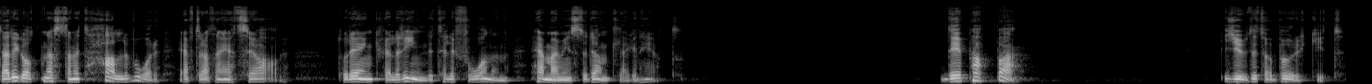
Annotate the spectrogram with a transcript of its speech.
Det hade gått nästan ett halvår efter att han gett sig av då det en kväll ringde telefonen hemma i min studentlägenhet. Det är pappa. Ljudet var burkigt,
